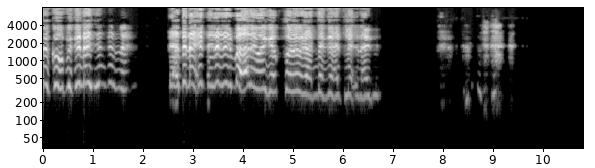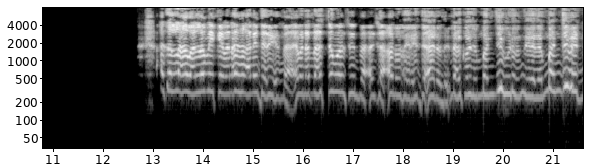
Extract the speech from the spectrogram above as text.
నాకు ఓపిక నశించింది అతను అయితే బాధ ఎవరికి చెప్పాలో అర్థం కావట్లేదు నాకు అసలు నా వల్ల మీకు ఏమైనా హాని జరిగిందా? ఏమైనా నష్టం వచ్చిందా? జాను జాను నాకు కొంచెం మంచి కూడా ఉంది కదా మంచి బిడ్డ.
